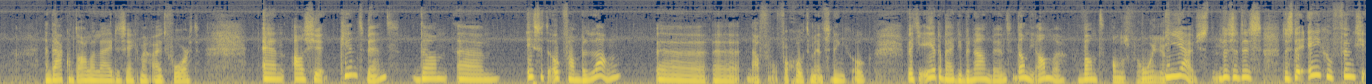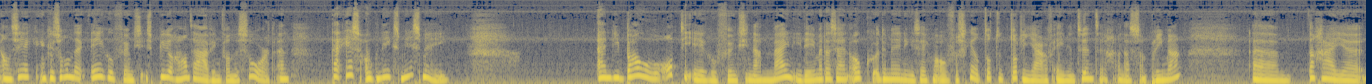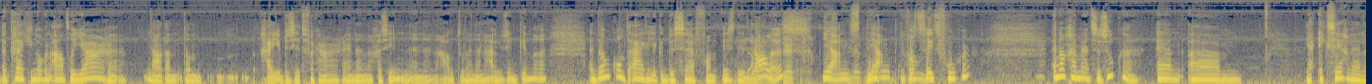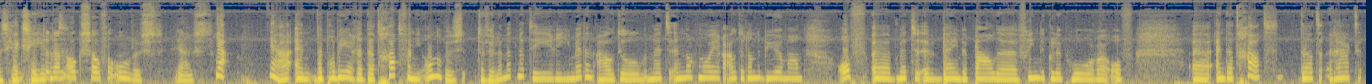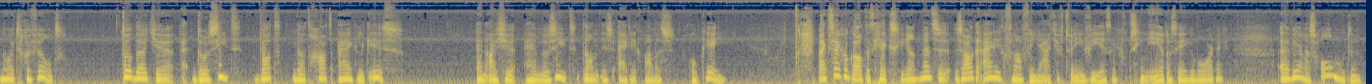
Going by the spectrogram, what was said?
En daar komt allerlei de zeg maar uit voort. En als je kind bent, dan ehm, is het ook van belang, eh, eh, nou voor, voor grote mensen denk ik ook, dat je eerder bij die banaan bent dan die ander. Want anders verhonger je. Juist. Dus, het is, dus de ego-functie aan zich, een gezonde ego-functie, is puur handhaving van de soort. En daar is ook niks mis mee. En die bouwen we op, die ego-functie, naar mijn idee. Maar daar zijn ook de meningen zeg maar, over verschil. Tot een, tot een jaar of 21. En dat is dan prima. Ehm, dan, ga je, dan krijg je nog een aantal jaren. Nou, dan, dan ga je bezit vergaren. En een gezin en een auto en een huis en kinderen. En dan komt eigenlijk het besef van, is dit alles? 30, ja, Is dit ja, het wordt steeds vroeger. En dan gaan mensen zoeken. En ehm, ja, ik zeg wel eens Komt gekscherend. er dan ook zoveel onrust, juist? Ja, ja, en we proberen dat gat van die onrust te vullen met materie, met een auto, met een nog mooiere auto dan de buurman. Of eh, met, eh, bij een bepaalde vriendenclub horen. Of, eh, en dat gat, dat raakt nooit gevuld. Totdat je doorziet wat dat gat eigenlijk is. En als je hem doorziet, dan is eigenlijk alles oké. Maar ik zeg ook altijd gekscherend. Mensen zouden eigenlijk vanaf een jaartje of 42, misschien eerder tegenwoordig, eh, weer naar school moeten.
